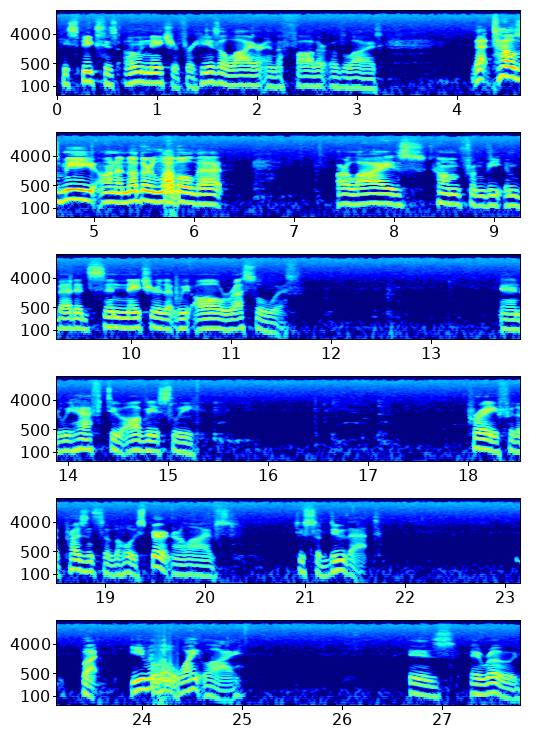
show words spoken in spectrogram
he speaks his own nature, for he is a liar and the father of lies. That tells me on another level that our lies come from the embedded sin nature that we all wrestle with. And we have to obviously pray for the presence of the Holy Spirit in our lives to subdue that. But even a little white lie is a road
